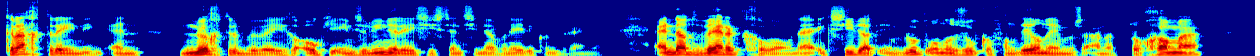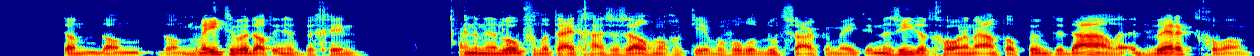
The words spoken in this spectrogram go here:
krachttraining en nuchter bewegen, ook je insulineresistentie naar beneden kunt brengen. En dat werkt gewoon. Hè. Ik zie dat in bloedonderzoeken van deelnemers aan het programma. Dan, dan, dan meten we dat in het begin. En in de loop van de tijd gaan ze zelf nog een keer bijvoorbeeld bloedsuiker meten. En dan zie je dat gewoon een aantal punten dalen. Het werkt gewoon.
